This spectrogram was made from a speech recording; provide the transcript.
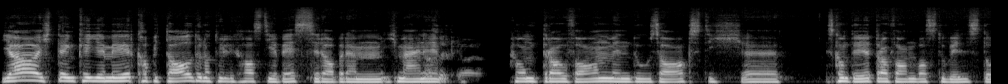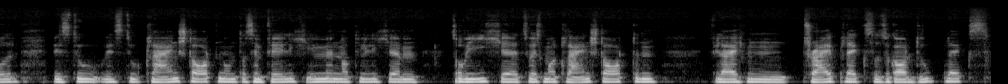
Ja, ich denke, je mehr Kapital du natürlich hast, je besser. Aber ähm, ich meine, klar, ja. kommt drauf an, wenn du sagst, ich, äh, es kommt eher drauf an, was du willst, oder? Willst du, willst du klein starten? Und das empfehle ich immer natürlich, ähm, so wie ich, äh, zuerst mal klein starten vielleicht ein Triplex oder sogar Duplex.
